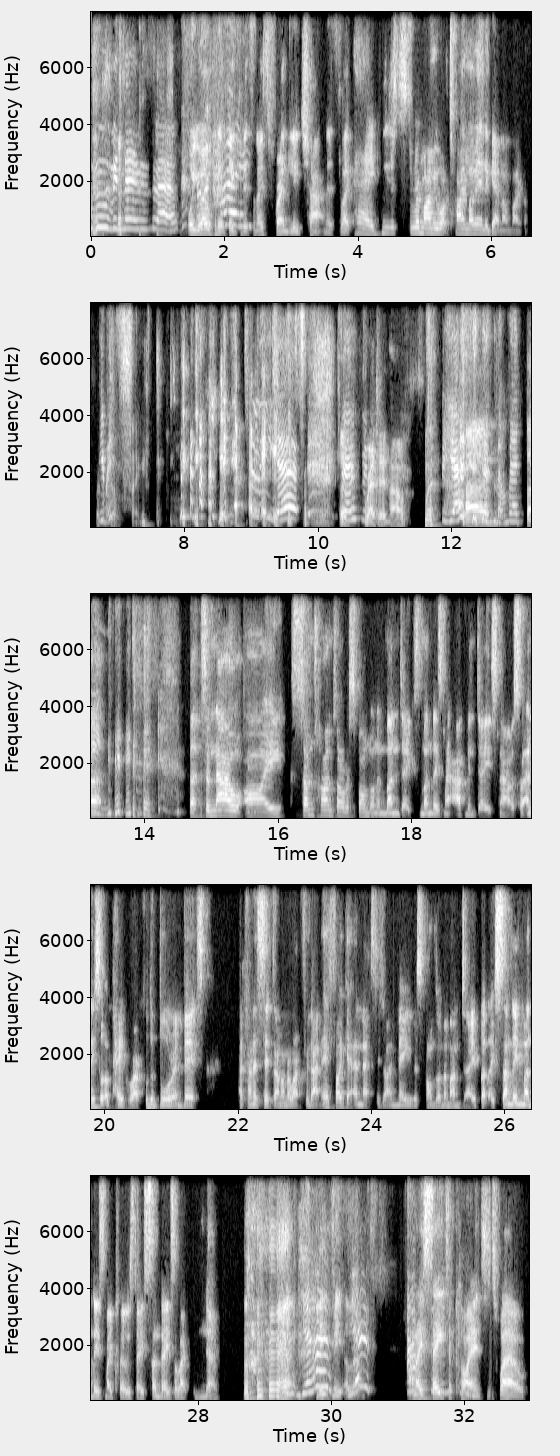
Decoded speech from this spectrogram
Moving there as well. Or you open like, it thinking it's a nice friendly chat, and it's like, "Hey, can you just remind me what time I'm in again?" I'm like, oh, "For God's sake." yeah, yeah. Reddit now yeah, um, the red but, but so now I sometimes I'll respond on a Monday because Monday's my admin days now. So any sort of paperwork, all the boring bits, I kind of sit down and I work through that. If I get a message, I may respond on a Monday, but like Sunday, Monday's my close day. Sundays are like, no. yes, Leave me alone. Yes, and I say to clients as well,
